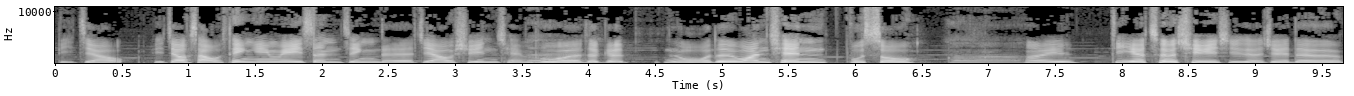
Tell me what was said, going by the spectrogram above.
比较。比较少听，因为圣经的教训全部这个我都完全不熟。嗯，所第二次去其实觉得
